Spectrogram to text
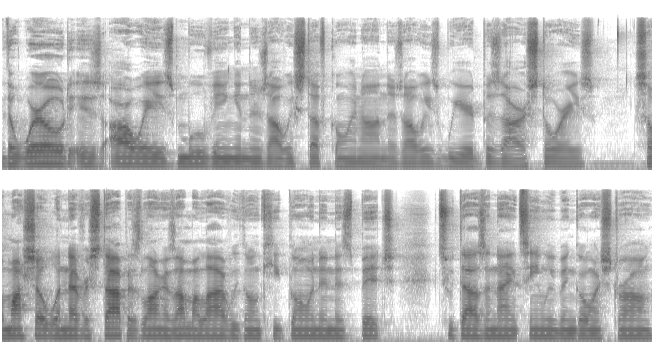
the world is always moving and there's always stuff going on. There's always weird, bizarre stories. So my show will never stop as long as I'm alive. We gonna keep going in this bitch. 2019, we've been going strong.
